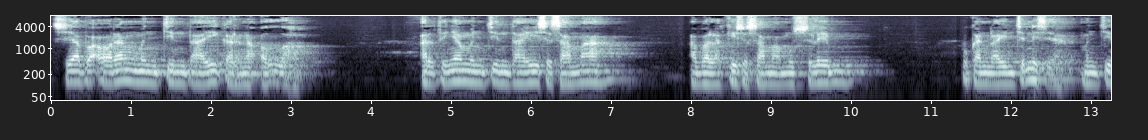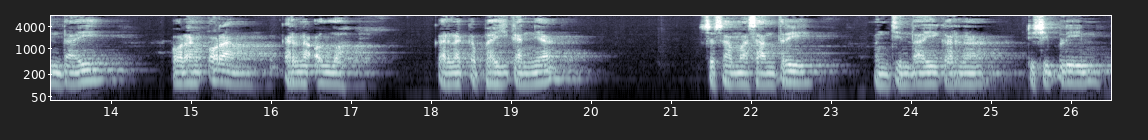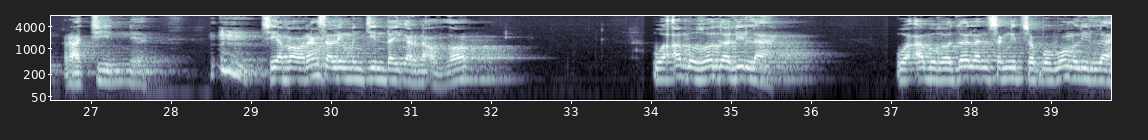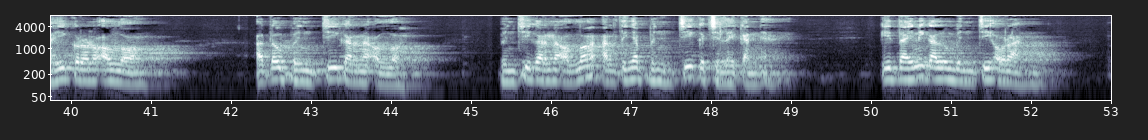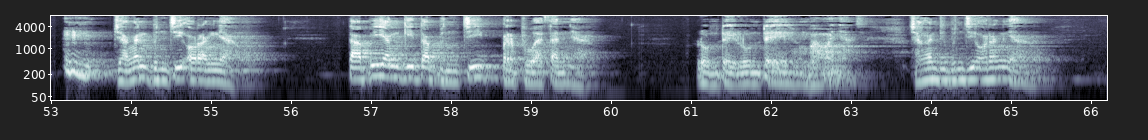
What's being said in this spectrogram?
Siapa orang mencintai karena Allah Artinya mencintai sesama Apalagi sesama muslim Bukan lain jenis ya Mencintai orang-orang karena Allah Karena kebaikannya sesama santri mencintai karena disiplin, rajin ya. Siapa orang saling mencintai karena Allah wa abghadha lillah wa abghadha lan sengit sapa wong lillahi krana Allah atau benci karena Allah. Benci karena Allah artinya benci kejelekannya. Kita ini kalau benci orang Jangan benci orangnya. Tapi yang kita benci perbuatannya. Lunte-lunte umpamanya. Jangan dibenci orangnya.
